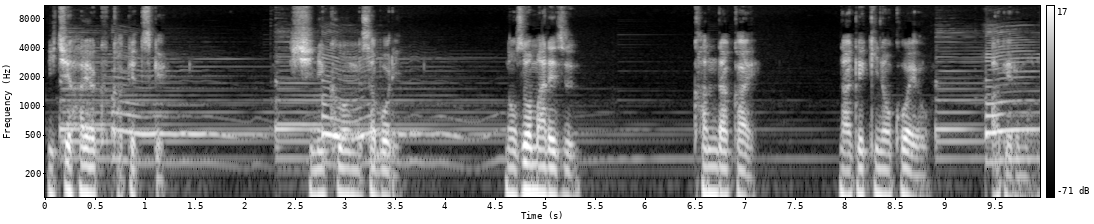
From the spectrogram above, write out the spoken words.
いち早く駆けつけ。死肉をむさぼり望まれず甲高い嘆きの声を上げる者。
